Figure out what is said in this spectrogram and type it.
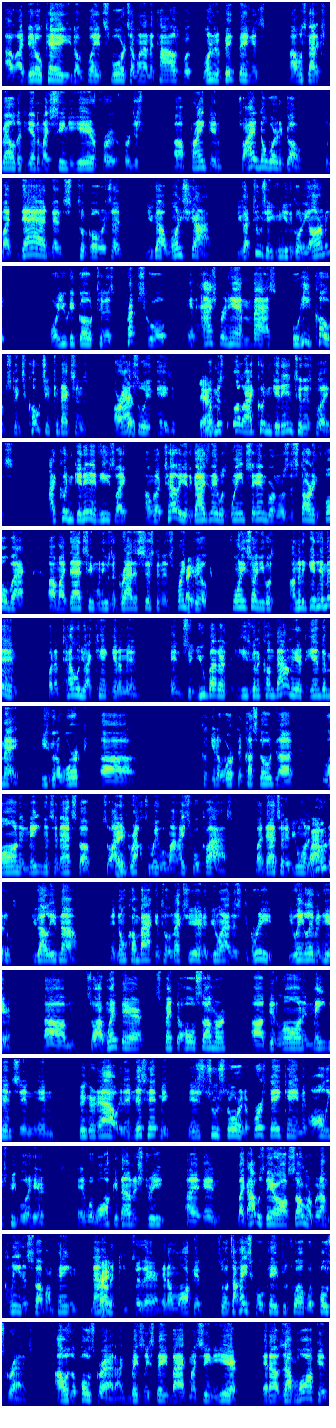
I, I, did okay, you know, played sports. I went on to college, but one of the big thing is I almost got expelled at the end of my senior year for for just uh, pranking. So I had nowhere to go. So my dad then took over and said, "You got one shot. You got two shots. You can either go to the army, or you could go to this prep school in Ashburnham, Mass, who he coached. His coaching connections are absolutely amazing. Yeah. But Mr. Butler, I couldn't get into this place. I couldn't get in. He's like, I'm going to tell you, the guy's name was Wayne Sandborn, was the starting fullback on my dad's team when he was a grad assistant in Springfield. Right. 20 something. He goes, I'm going to get him in, but I'm telling you, I can't get him in. And so you better, he's going to come down here at the end of May. He's going to work, uh, you know, work the custodian, uh, lawn and maintenance and that stuff. So I didn't graduate with my high school class. My dad said, if you want to wow. do this, you got to leave now and don't come back until next year. And if you don't have this degree, you ain't living here. Um, so I went there, spent the whole summer, uh, did lawn and maintenance and, and figured it out. And then this hit me. This is true story. The first day came and all these people are here. And we're walking down the street. I, and like I was there all summer, but I'm cleaning stuff, I'm painting. Now right. the kids are there and I'm walking. So it's a high school, K through 12 with post grads. I was a post grad. I basically stayed back my senior year. And as I'm walking,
